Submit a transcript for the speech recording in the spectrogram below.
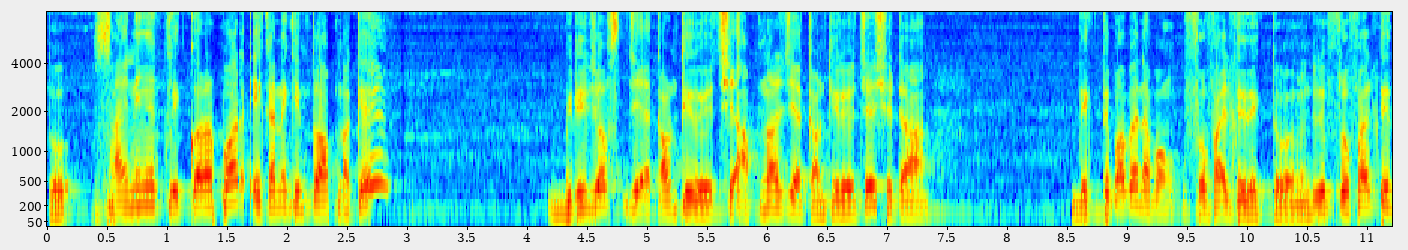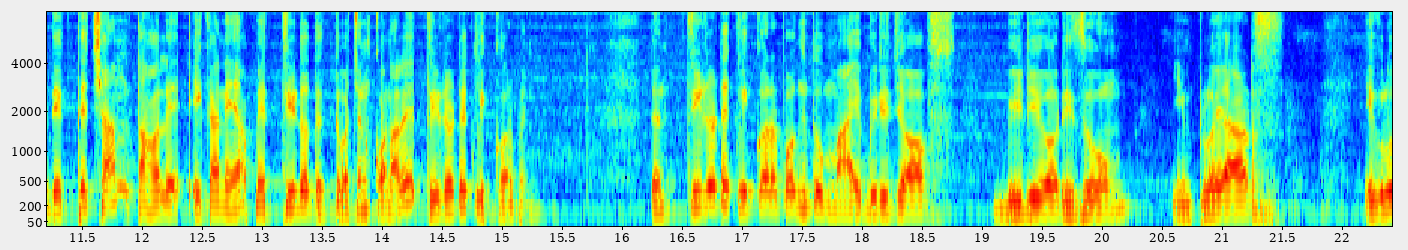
তো সাইনিংয়ে ক্লিক করার পর এখানে কিন্তু আপনাকে ব্রিজ অফ যে অ্যাকাউন্টটি রয়েছে, আপনার যে অ্যাকাউন্টটি রয়েছে, সেটা দেখতে পাবেন এবং প্রোফাইলটি দেখতে পাবেন। যদি প্রোফাইলটি দেখতে চান, তাহলে এখানে আপনি থ্রি ডট দেখতে পাচ্ছেন কর্নারে থ্রি ডটে ক্লিক করবেন। দেন থ্রি ডটে ক্লিক করার পর কিন্তু মাই ব্রিজ অফস ভিডিও রিজুম এমপ্লয়ার্স এগুলো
